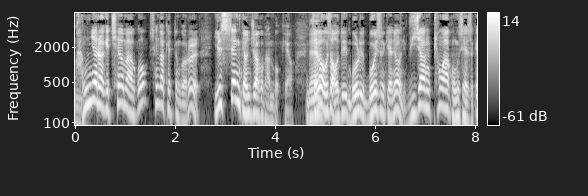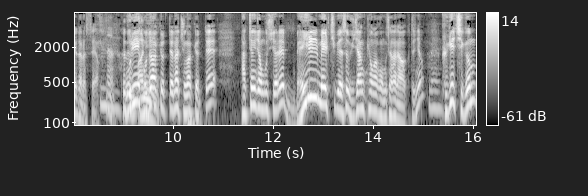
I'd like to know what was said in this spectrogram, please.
강렬하게 체험하고 생각했던 거를 일생 변주하고 반복해요. 네. 제가 거기서 어디 뭘 뭐에서 느끼냐면 위장 평화 공세에서 깨달았어요. 음. 우리 고등학교 때나 중학교 때 박정희 정부 시절에 매일매일 TV에서 위장평화 공세가 나왔거든요. 네. 그게 지금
